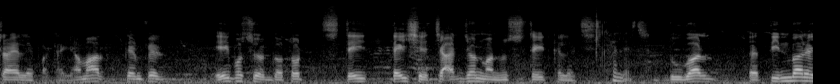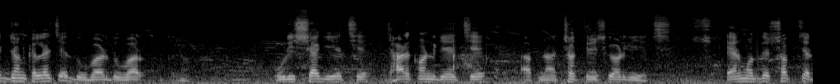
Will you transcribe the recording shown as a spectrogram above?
ট্রায়ালে পাঠাই। আমার ক্যাম্পের এই বছর গত স্টেট তেইশে চারজন মানুষ স্টেট খেলেছে। খেলেছে। দুবার তিনবার একজন খেলেছে দুবার দুবার উড়িষ্যা গিয়েছে ঝাড়খণ্ড গিয়েছে আপনার ছত্তিশগড় গিয়েছে। এর মধ্যে সবচেয়ে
